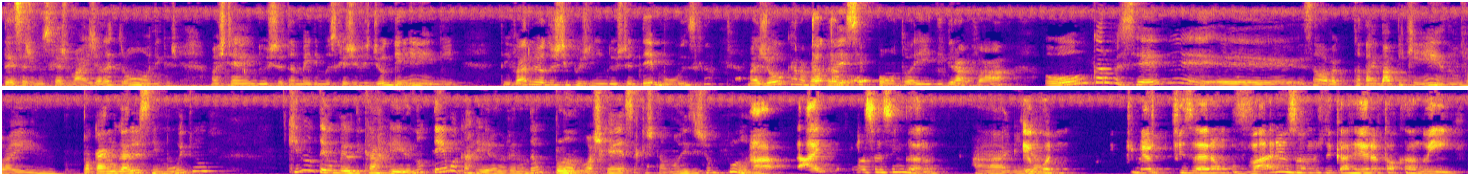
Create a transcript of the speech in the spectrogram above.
dessas músicas mais eletrônicas, mas tem a indústria também de músicas de videogame tem vários outros tipos de indústria de música, mas ou o cara vai para esse ponto aí de gravar, ou o cara vai ser, é, sei lá, vai cantar em bar pequeno, vai tocar em lugares assim, muito que não tem um meio de carreira, não tem uma carreira, na verdade, não tem um plano. Acho que é essa a questão, não existe um plano. Ah, aí você se engana. Ai, me engano. Eu conheço que meus fizeram vários anos de carreira tocando em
